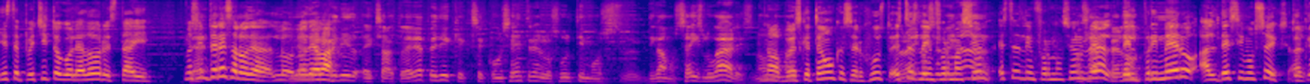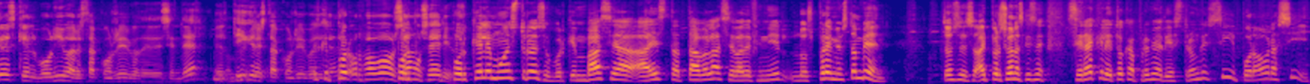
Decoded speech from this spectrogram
y este pechito goleador está ahí. Nos Le- interesa lo de, lo, lo de abajo. pedido- exacto, le había pedido que se concentre en los últimos, eh, digamos, seis lugares. No, No, pero es que tengo que ser justo. Esta es la no ve información, esta es la información O sea, real, perdón. del primero al décimo sexto. ¿Tú Al- crees que el Bolívar está con riesgo de descender? ¿El Tigre está con riesgo de Es descender? Por, favor, por- seamos serios. ¿Por qué le muestro eso? Porque en base a, a esta tabla se va a definir los premios también. Entonces, hay personas que dicen, ¿será que le toca premio a Die Strongest? Sí, por ahora sí.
